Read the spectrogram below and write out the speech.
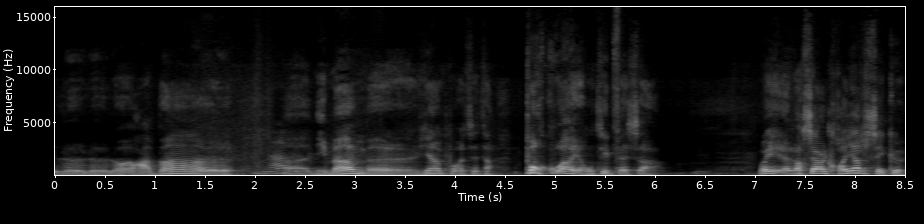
euh, le, rabbin, l'imam euh, vient pour etc. Pourquoi ont-ils fait ça? Oui, alors c'est incroyable, c'est que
